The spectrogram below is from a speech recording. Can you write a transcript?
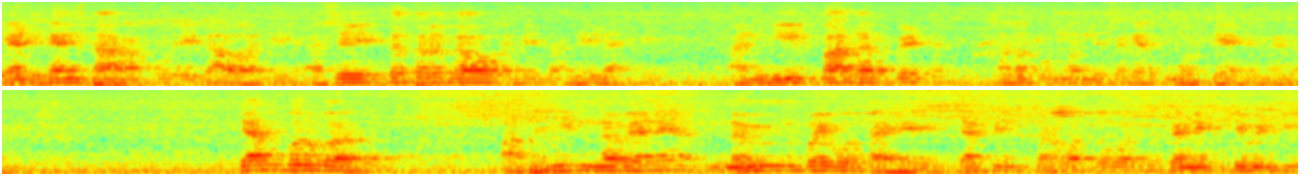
या ठिकाणी तारापूर हे गाव आहे. असे एकत्र गाव हे झालेलं आहे. आणि ही बाजारपेठ खालापूरमधली सगळ्यात मोठी आहे मॅडम. त्याचबरोबर आता ही नव्याने नवी मुंबई होत आहे त्यातील सर्वात जवळचं कनेक्टिव्हिटी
